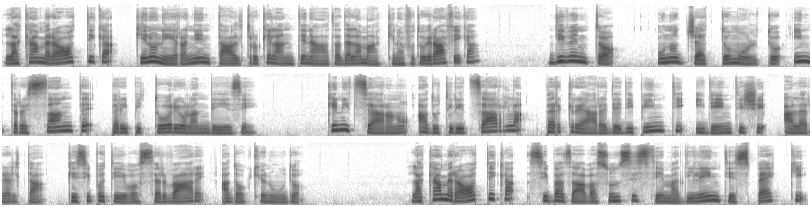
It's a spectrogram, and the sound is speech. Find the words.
la camera ottica, che non era nient'altro che l'antenata della macchina fotografica, diventò un oggetto molto interessante per i pittori olandesi, che iniziarono ad utilizzarla per creare dei dipinti identici alla realtà che si poteva osservare ad occhio nudo. La camera ottica si basava su un sistema di lenti e specchi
